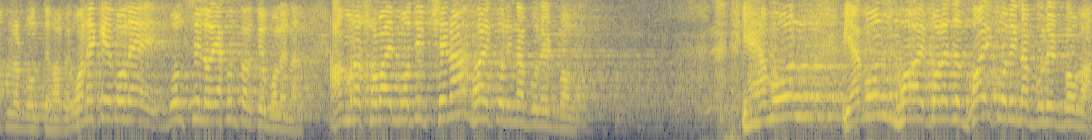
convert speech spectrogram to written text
আপনার বলতে হবে। অনেকে বলে বলছিল এখন তো আর কেউ বলে না। আমরা সবাই মজিব সেনা ভয় করি না বুলেট বোমা। এমন এমন ভয়, বলে যে ভয় করি না বুলেট বোমা।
